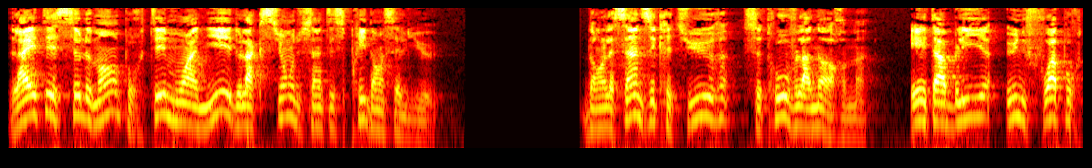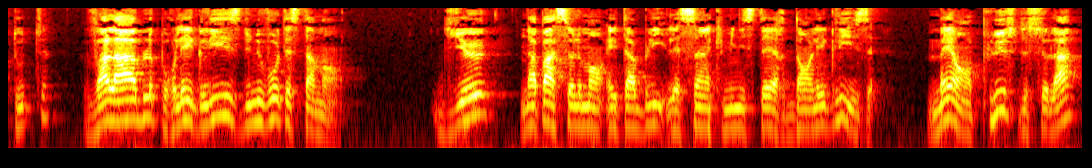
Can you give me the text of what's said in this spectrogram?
l'a été seulement pour témoigner de l'action du Saint-Esprit dans ces lieux. Dans les Saintes Écritures se trouve la norme, établie une fois pour toutes, valable pour l'Église du Nouveau Testament. Dieu n'a pas seulement établi les cinq ministères dans l'Église, mais en plus de cela,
